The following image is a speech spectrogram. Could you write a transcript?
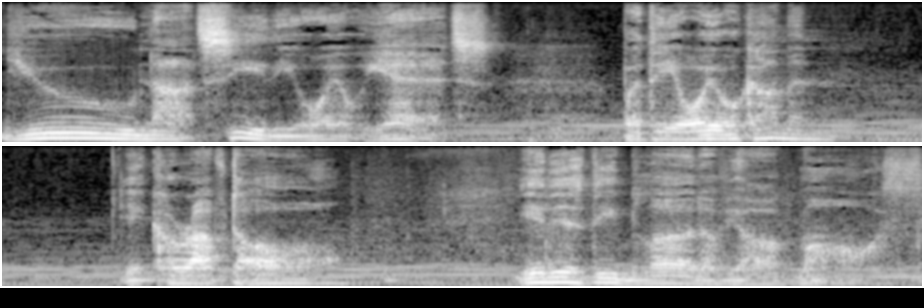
You not see the oil yet, but the oil coming. It corrupt all. It is the blood of Yawgmoth.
